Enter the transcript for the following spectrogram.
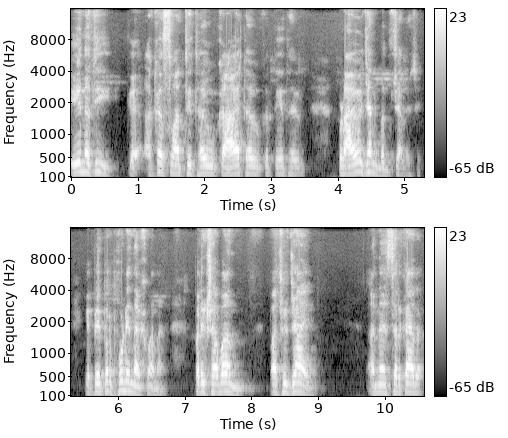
એ નથી કે અકસ્માતથી થયું, કે આ થયું, કે તે થયું. પણ આયોજન બધું ચાલે છે. કે પેપર ફોડી નાખવાના, પરીક્ષા બંધ, પાછું જાય, અને સરકાર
